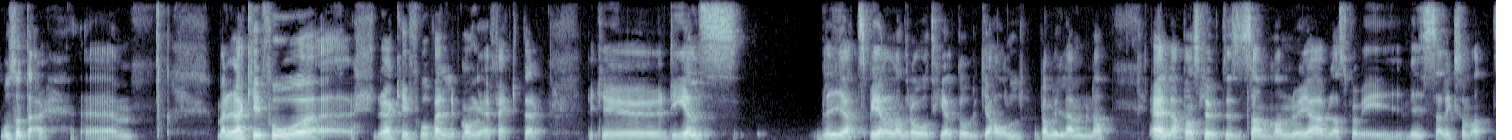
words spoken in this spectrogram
och sånt där. Ehm, men det där kan ju få, det där kan ju få väldigt många effekter. Det kan ju dels bli att spelarna drar åt helt olika håll. De vill lämna. Eller att man sluter sig samman. Nu jävlar ska vi visa liksom att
